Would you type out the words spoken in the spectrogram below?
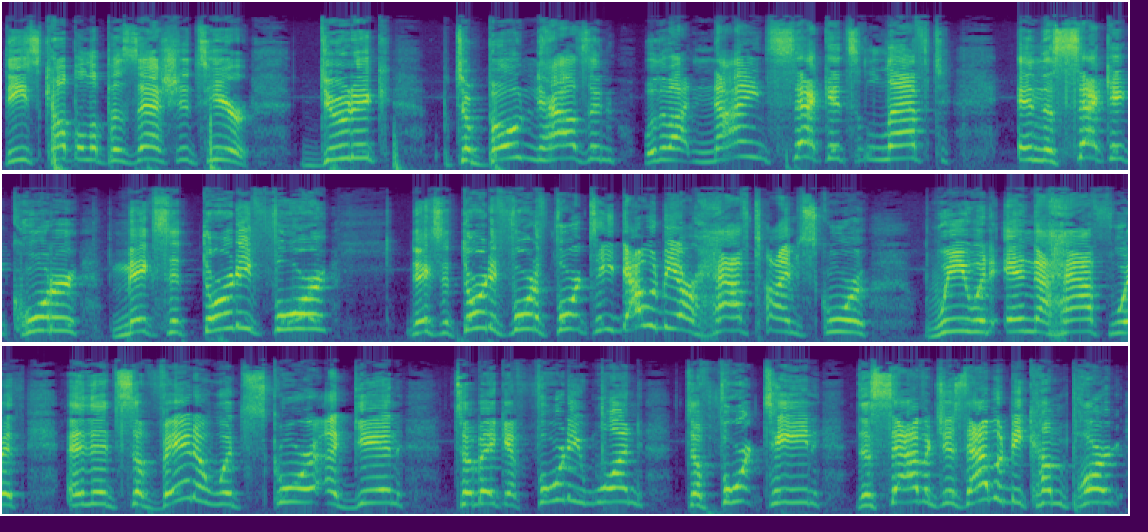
These couple of possessions here. Dudek to Bodenhausen with about nine seconds left in the second quarter makes it 34 makes it 34 to 14 that would be our halftime score we would end the half with, and then Savannah would score again to make it 41 to 14. The Savages, that would become part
